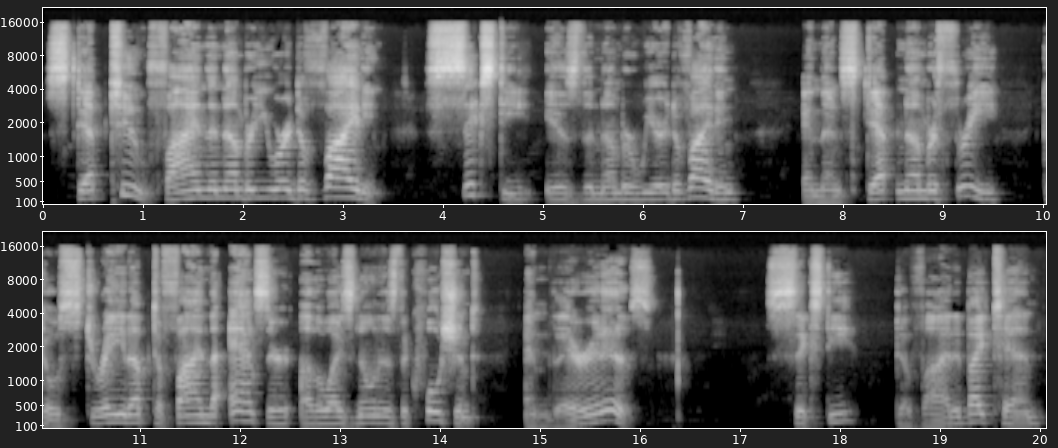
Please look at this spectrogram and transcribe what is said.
Step 2, find the number you are dividing. 60 is the number we are dividing. And then step number 3, go straight up to find the answer, otherwise known as the quotient, and there it is. 60 divided by 10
